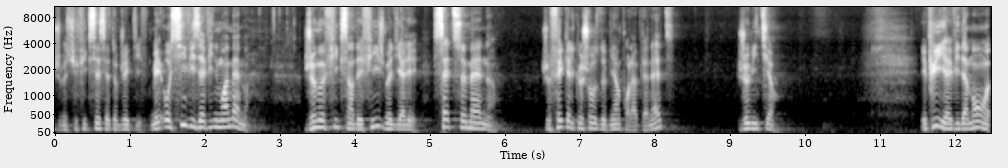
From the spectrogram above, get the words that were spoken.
Je me suis fixé cet objectif. Mais aussi vis-à-vis de moi-même. Je me fixe un défi, je me dis, allez, cette semaine, je fais quelque chose de bien pour la planète, je m'y tiens. Et puis, il y a évidemment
